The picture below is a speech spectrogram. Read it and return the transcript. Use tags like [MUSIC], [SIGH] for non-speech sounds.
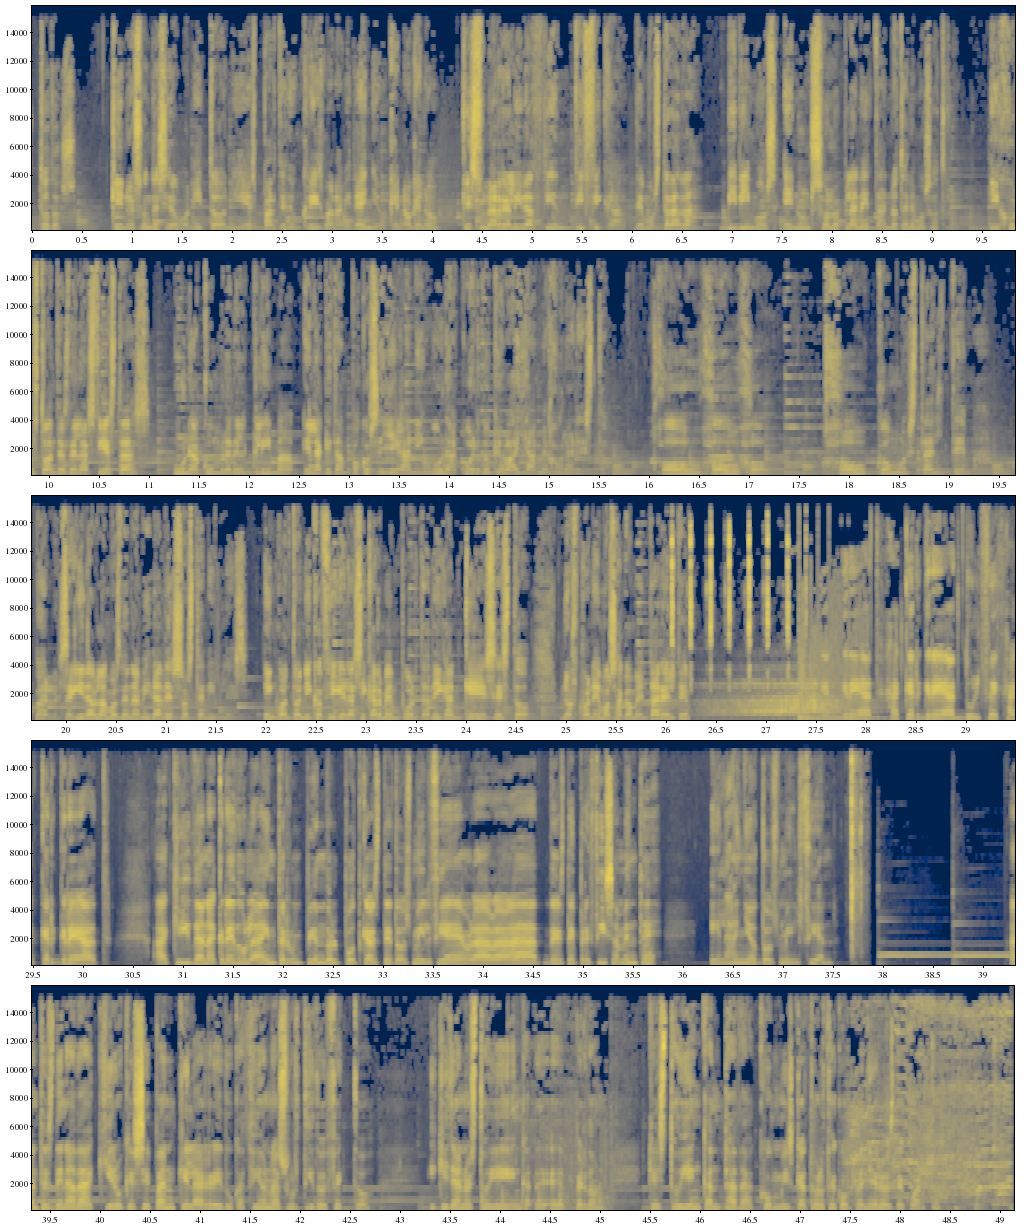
Todos. Que no es un deseo bonito ni es parte de un crisma navideño, que no, que no. Que es una realidad científica, demostrada. Vivimos en un solo planeta, no tenemos otro. Y justo antes de las fiestas, una cumbre del clima en la que tampoco se llega a ningún acuerdo que vaya a mejorar esto. Ho, ho, ho. Ho, ¿cómo está el tema? Bueno, enseguida hablamos de navidades sostenibles. En cuanto Nico Figueras y Carmen Puerta digan qué es esto, nos ponemos a comentar el tema. Hacker Great, Hacker Great, Dulce Hacker Great. Aquí Dana Crédula interrumpiendo el podcast de 2100, bla, bla, bla, desde precisamente el año 2100. Antes de nada, quiero que sepan que la reeducación ha surtido efecto y que ya no estoy... eh, eh, perdón, que estoy encantada con mis 14 compañeros de cuarto.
